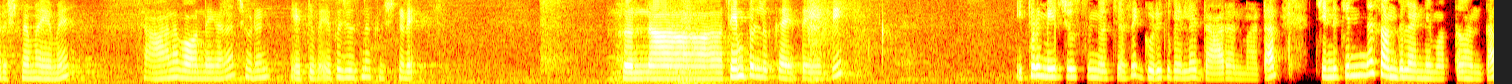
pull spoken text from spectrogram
కృష్ణమయమే. చాలా బాగున్నాయి కదా చూడండి. ఎటువైపు చూసినా కృష్ణుడే. సో నా టెంపుల్ లుక్ అయితే ఇది ఇప్పుడు మీరు చూస్తుంది వచ్చేసి గుడికి వెళ్ళే దారి అన్నమాట. చిన్న చిన్న సందులండి మొత్తం అంతా.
